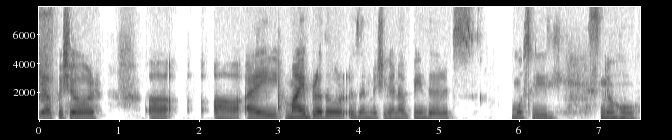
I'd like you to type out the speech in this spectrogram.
yeah for sure uh, uh, i my brother is in michigan i've been there it's mostly snow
